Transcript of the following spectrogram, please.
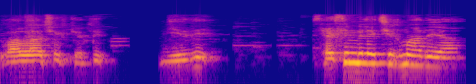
Vallahi çok kötü. Girdi. Sesim bile çıkmadı ya.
